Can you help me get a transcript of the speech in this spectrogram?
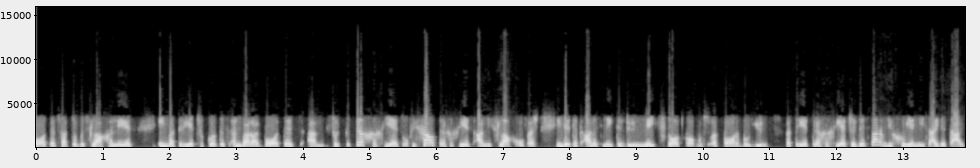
bates wat op beslag gelê is en wat reeds verkoop is in wat daai bates um vir teruggegee is of die geld teruggegee is aan die slagoffers en dit het alles net te doen met staatskapings oor 'n paar biljoen wat reeds teruggegee is. So dis dan om die goeie nuus uit dit uit.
